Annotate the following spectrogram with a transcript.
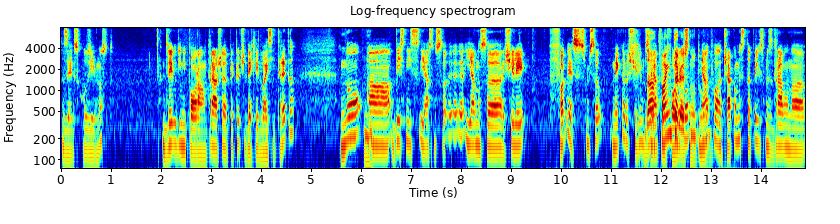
за ексклюзивност две години по-рано. Трябваше да приключи 2023 но mm. а, Disney ясно са, е, е, явно са решили Фак е, смисъл, нека разширим да, сега това е интересното. Няма какво да чакаме, стъпили сме здраво на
